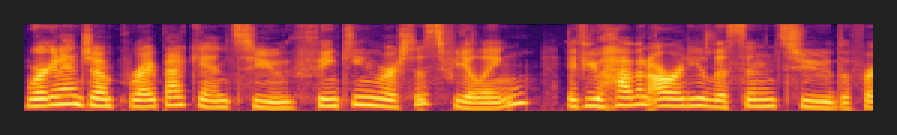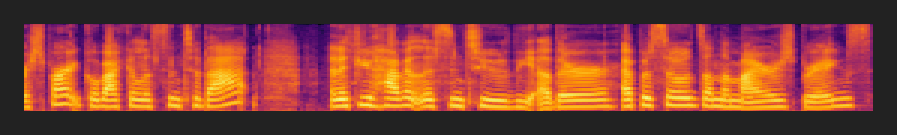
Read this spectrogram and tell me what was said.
we're going to jump right back into thinking versus feeling. If you haven't already listened to the first part, go back and listen to that. And if you haven't listened to the other episodes on the Myers Briggs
